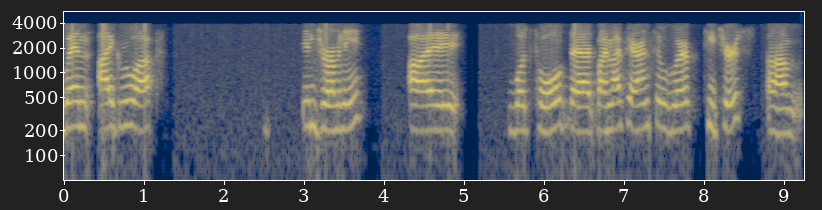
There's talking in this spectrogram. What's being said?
when I grew up in Germany, I was told that by my parents who were teachers um,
